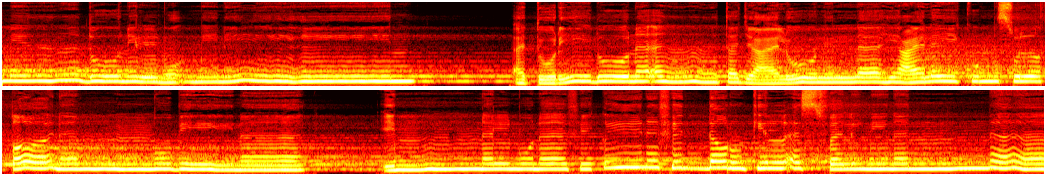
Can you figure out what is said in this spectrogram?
من دون المؤمنين. أتريدون أن تجعلوا لله عليكم سلطانا مبينا. إن المنافقين في الدرك الأسفل من النار.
